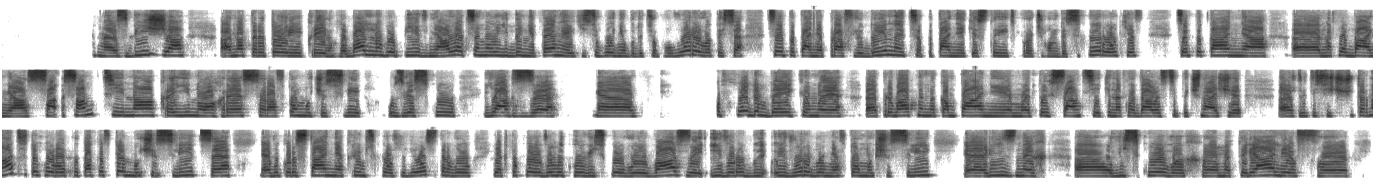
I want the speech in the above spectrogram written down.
Е, Збіжжя е, на території країн глобального півдня, але це не єдині теми, які сьогодні будуть обговорюватися. Це і питання прав людини, це питання, яке стоїть протягом 10 років. Це питання е, накладання санкцій на країну агресора, в тому числі у зв'язку як з обходом деякими е, приватними компаніями тих санкцій, які накладалися починаючи е, з 2014 року, так і в тому числі це е, використання Кримського півострову як такої великої військової бази і виробл- і вироблення в тому числі різних військових матеріалів,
